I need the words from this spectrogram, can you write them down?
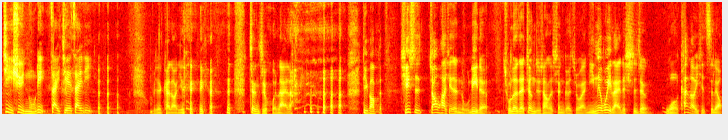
继续努力，再接再厉。我现在看到你的那个政治魂来了，地方其实彰化现在努力的，除了在政治上的升格之外，您的未来的施政，我看到一些资料，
